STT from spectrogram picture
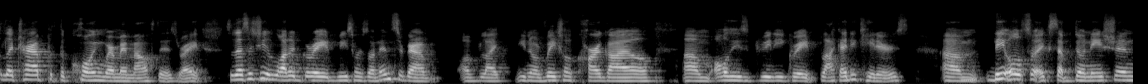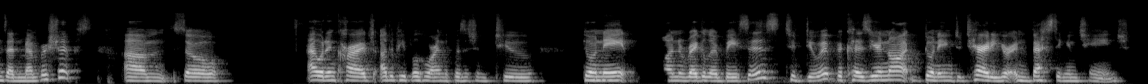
like try to put the coin where my mouth is, right? So that's actually a lot of great resources on Instagram of like, you know, Rachel Cargle, um, all these really great Black educators. Um, they also accept donations and memberships. Um, so I would encourage other people who are in the position to donate on a regular basis to do it because you're not donating to charity, you're investing in change.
